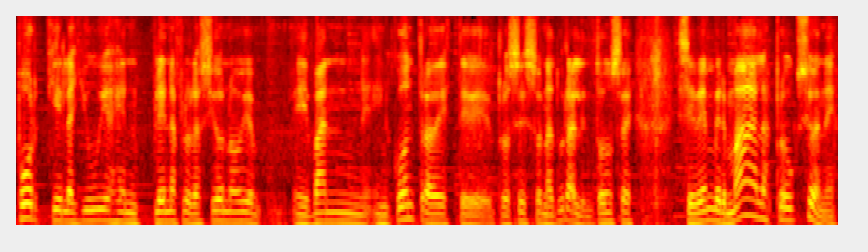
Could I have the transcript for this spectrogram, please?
porque las lluvias en plena floración eh, van en contra de este proceso natural, entonces se ven mermadas las producciones.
